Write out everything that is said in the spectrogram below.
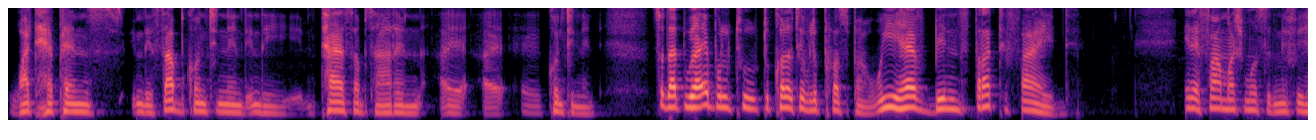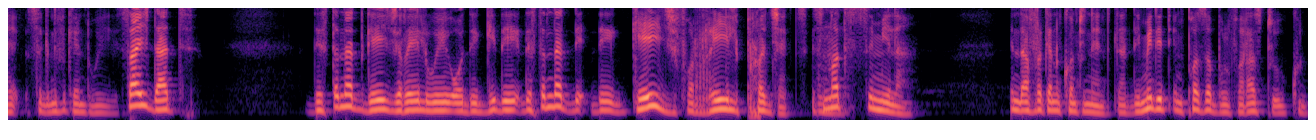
what happens in the subcontinent, in the entire sub-Saharan uh, uh, uh, continent. so that we are able to, to collectively prosper. We have been stratified in a far much more significant, significant way, such that the standard gauge railway or the, the, the standard the, the gauge for rail projects is not similar in the African continent. That they made it impossible for us to could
